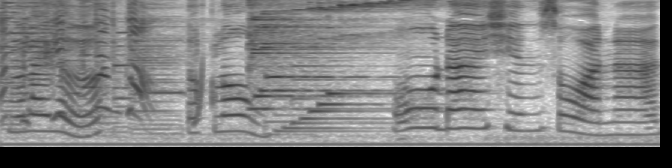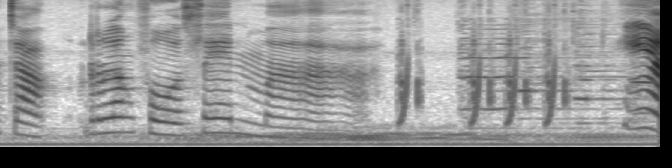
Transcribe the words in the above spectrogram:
คืออะไรเหรอตกลง โอ้ ได้ชิ้นส่วนนะจาก เรื่องโฟเซนมาเฮีย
